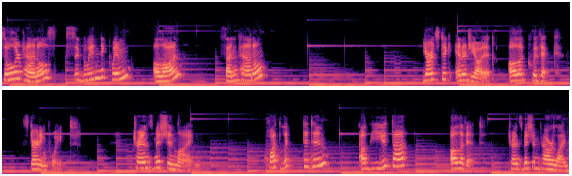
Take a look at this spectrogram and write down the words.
Solar panels, Seguiniquim Alon, sun panel. Yardstick energy audit, Ala Quivik, starting point. Transmission line, Quatlictitin, Algiuta, Olivit, transmission power line.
